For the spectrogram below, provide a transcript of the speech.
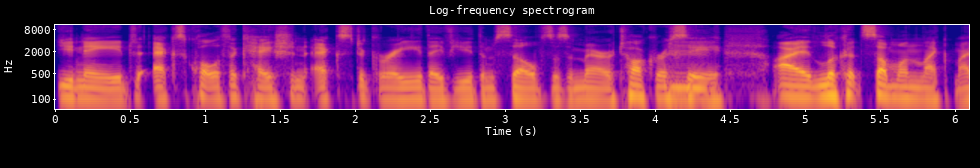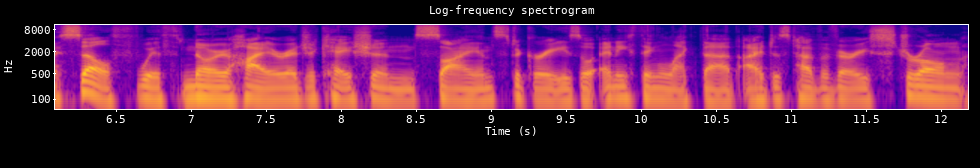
you need X qualification, X degree. They view themselves as a meritocracy. Mm-hmm. I look at someone like myself with no higher education, science degrees, or anything like that. I just have a very strong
